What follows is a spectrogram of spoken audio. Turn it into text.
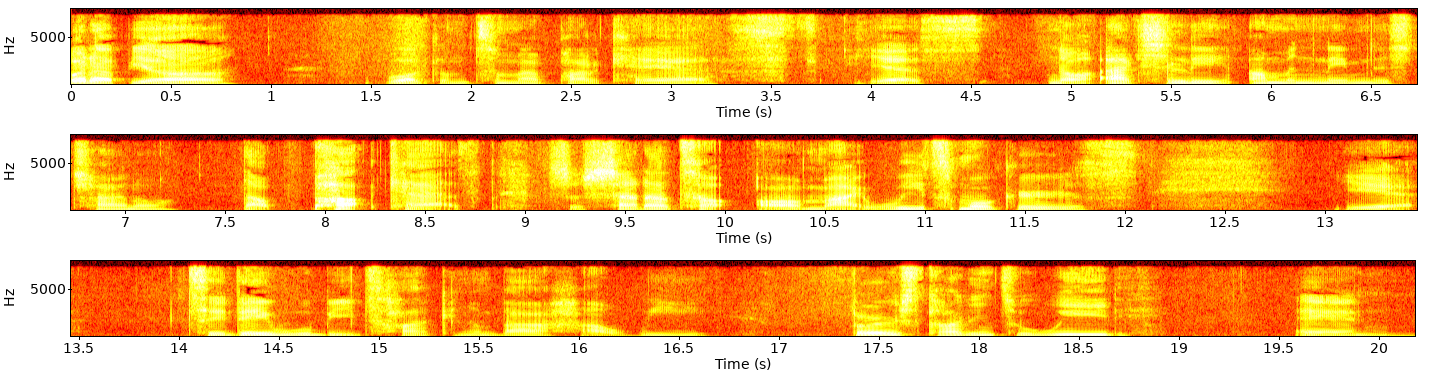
What up, y'all? Welcome to my podcast. Yes. No, actually, I'm gonna name this channel the podcast. So shout out to all my weed smokers. Yeah. Today we'll be talking about how we first got into weed and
